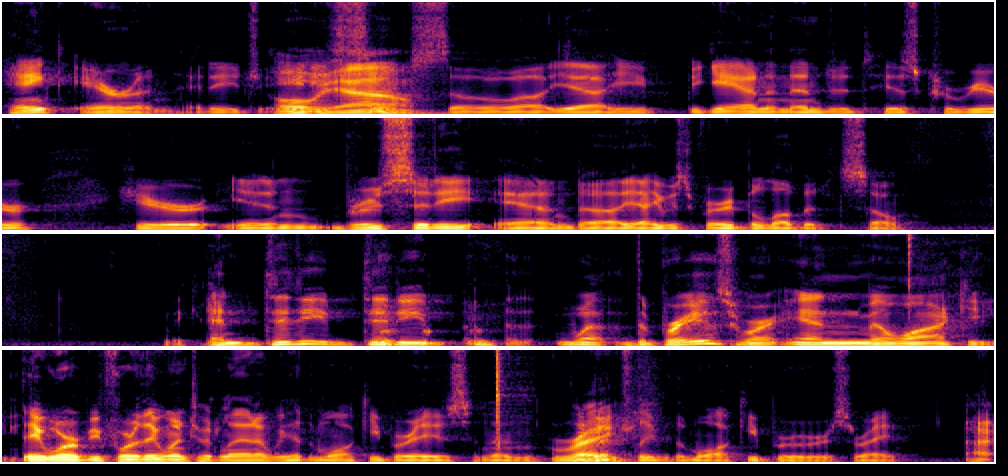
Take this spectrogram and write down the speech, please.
Hank Aaron at age 86. Oh, yeah. So, uh, yeah, he began and ended his career here in Brew City. And, uh, yeah, he was very beloved. So, And did he, did he, when the Braves were in Milwaukee? they were. Before they went to Atlanta, we had the Milwaukee Braves and then Right. eventually the Milwaukee Brewers, right? I,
